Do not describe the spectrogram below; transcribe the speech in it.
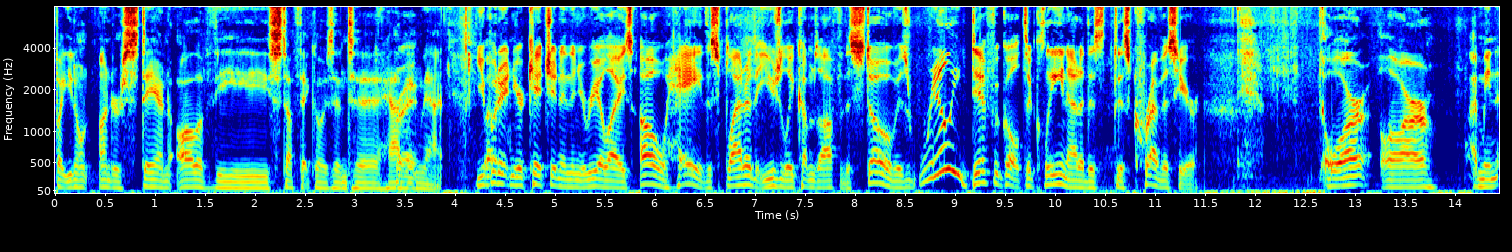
But you don't understand all of the stuff that goes into having Right. that. You put it in your kitchen and then you realize, oh, hey, the splatter that usually comes off of the stove is really difficult to clean out of this this crevice here. or or I mean,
